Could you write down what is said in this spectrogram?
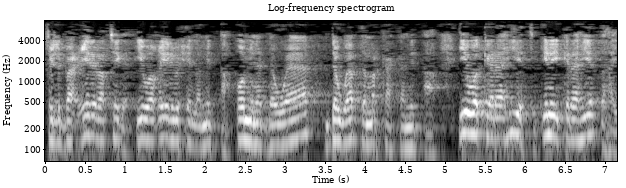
fi lbaciiri ratiga iyo wakayri wixii la mid ah oo min adawaab dawaabta markaa ka mid ah iyo wa karaahiyati inay karaahiya tahay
